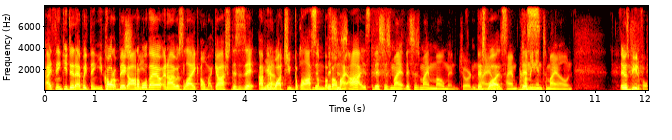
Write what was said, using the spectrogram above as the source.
I, I think you did everything. You called a big Sweet. audible there, and I was like, "Oh my gosh, this is it! I'm Yeah. gonna watch you blossom Th- before my eyes." this is my this is my moment, Jordan. This I am- was. I am coming This- into my own. It was beautiful.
